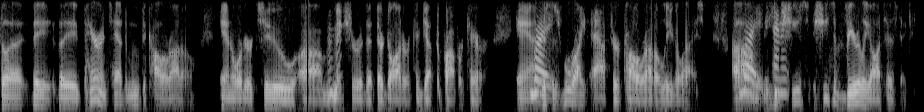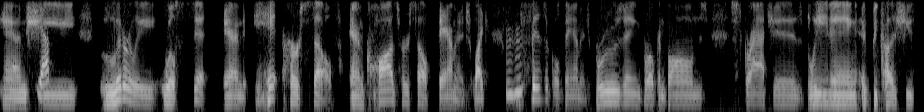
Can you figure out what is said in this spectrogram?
the the the parents had to move to Colorado in order to um, Mhm. make sure that their daughter could get the proper care. And Right. this is right after Colorado legalized. Um, Right, he- it- she's she's severely autistic, and Yep. she literally will sit and hit herself and cause herself damage, like Mhm. physical damage, bruising, broken bones, scratches, bleeding, because she's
